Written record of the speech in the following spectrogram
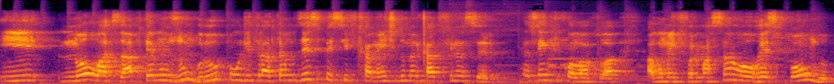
E no WhatsApp temos um grupo onde tratamos especificamente do mercado financeiro. Eu sempre coloco lá alguma informação ou respondo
